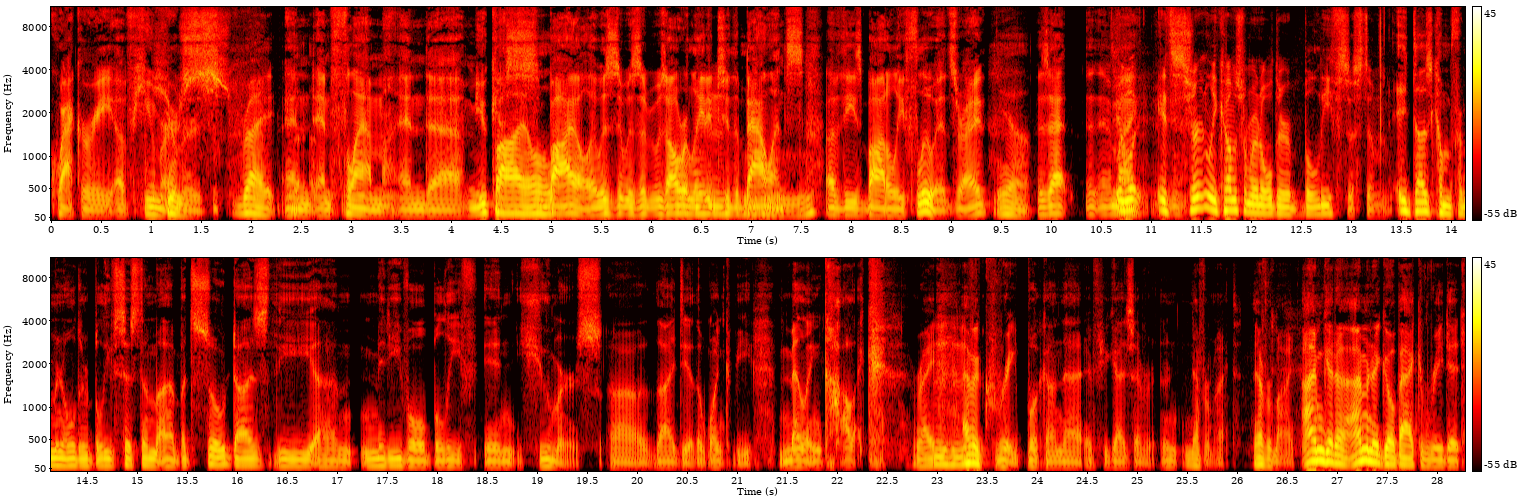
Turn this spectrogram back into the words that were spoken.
quackery of humors, Humors, right. and and phlegm and uh, mucus, Bile. It was it was it was all related to the balance of these bodily fluids, right? Yeah. Is that? Am Well, I, it certainly comes from an older belief system. It does come from an older belief system, uh, but so does the um, medieval belief in humors. Uh, the idea that one could be melancholic, right? I have a great book on that. If you guys ever, uh, never mind, never mind. I'm gonna I'm gonna go back and read it.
